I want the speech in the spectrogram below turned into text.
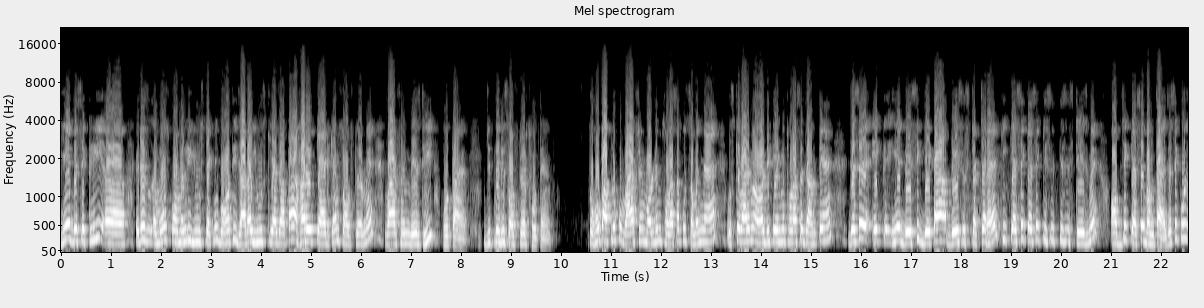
ये basically it is most commonly use technique बहुत ही ज़्यादा यूज़ किया जाता है। हर एक कैड कैम सॉफ्टवेयर में वायर फ्रेम बेस्ड ही होता है, जितने भी सॉफ्टवेयर होते हैं। तो होप आप लोग को वायर फ्रेम मॉडलिंग थोड़ा सा कुछ समझ में आया उसके बारे में और डिटेल में थोड़ा सा जानते हैं। जैसे एक ये बेसिक डेटा बेस स्ट्रक्चर है कि कैसे कैसे, किस किस स्टेज में ऑब्जेक्ट कैसे बनता है। जैसे कोई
